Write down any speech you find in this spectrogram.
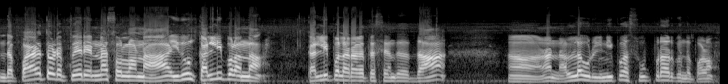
இந்த பழத்தோட பேர் என்ன சொல்லணும்னா இதுவும் கள்ளிப்பழம் தான். கள்ளிப்பழ ரகத்தை சேர்ந்தது தான். ஆனால் நல்ல ஒரு இனிப்பாக சூப்பராக இருக்கும் இந்த பழம்.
